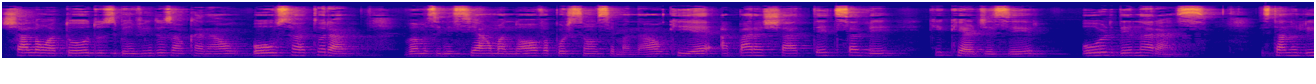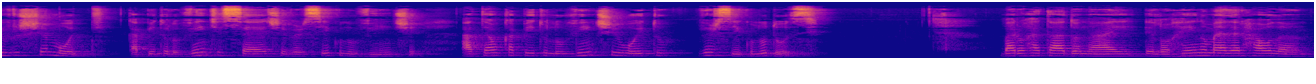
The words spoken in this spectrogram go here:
Shalom a todos e bem-vindos ao canal Ouça a Torá. Vamos iniciar uma nova porção semanal que é a Parashat Tetzaveh, que quer dizer ordenarás. Está no livro Shemot, capítulo 27, versículo 20, até o capítulo 28, versículo 12. Baruch atah Adonai, Eloheinu melech haolam,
